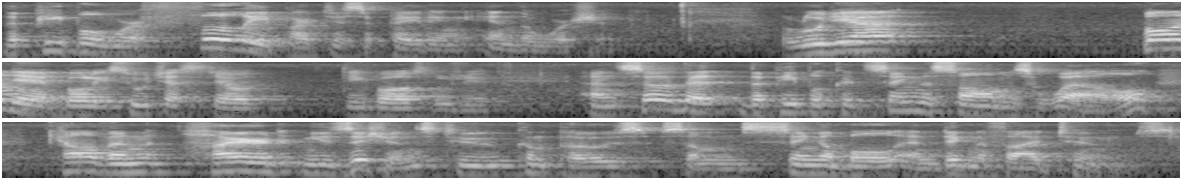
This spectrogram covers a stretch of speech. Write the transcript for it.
The people were fully participating in the worship. Ľudia plne boli súčasťou tých bohoslúžieb. And so that the people could sing the Psalms well, Calvin hired musicians to compose some singable and dignified tunes.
